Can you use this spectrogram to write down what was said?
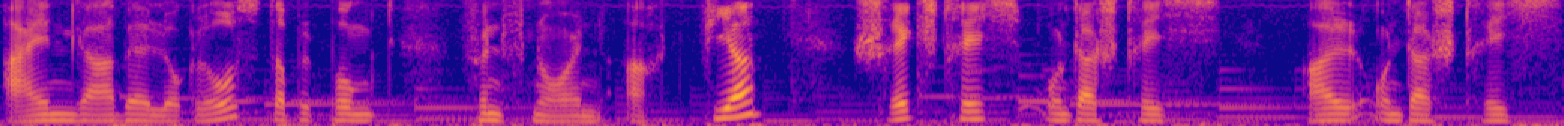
Eingabe localhost 5984 Schrägstrich unterstrich all unterstrich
